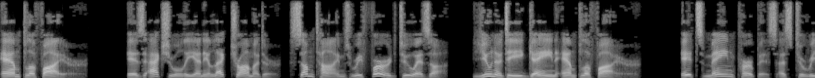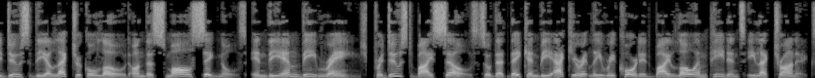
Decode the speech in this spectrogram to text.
amplifier is actually an electrometer, sometimes referred to as a unity gain amplifier. Its main purpose is to reduce the electrical load on the small signals in the MV range produced by cells so that they can be accurately recorded by low-impedance electronics.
